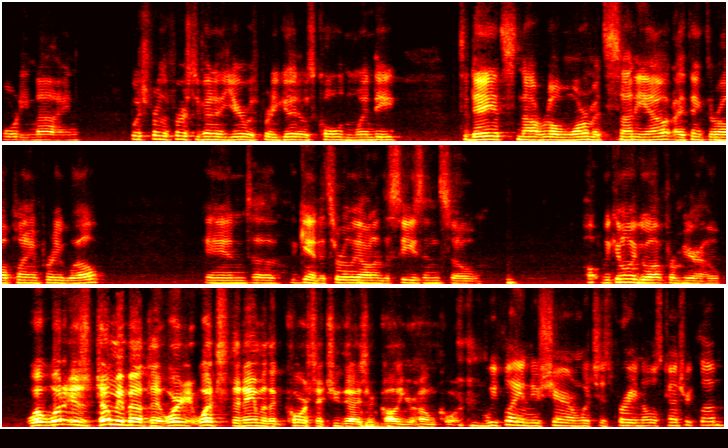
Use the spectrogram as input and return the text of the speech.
49, which for the first event of the year was pretty good. It was cold and windy. Today it's not real warm. It's sunny out. I think they're all playing pretty well. And uh, again, it's early on in the season, so we can only go up from here. I hope. Well, what is? Tell me about the. Where, what's the name of the course that you guys are call your home course? We play in New Sharon, which is Prairie Knolls Country Club.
